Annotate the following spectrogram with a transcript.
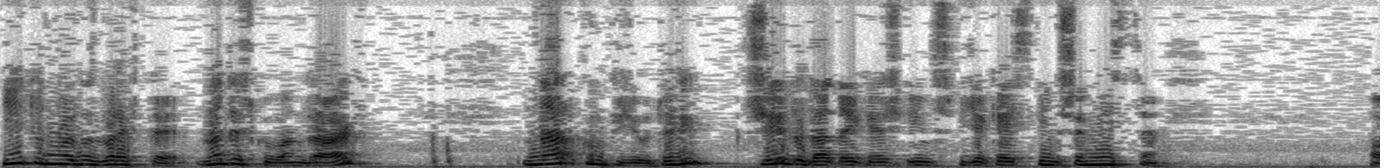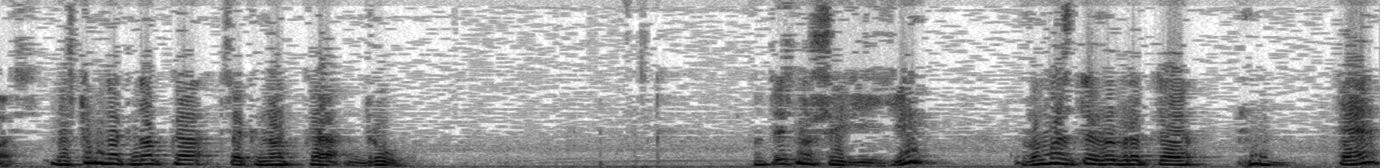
І тут можна зберегти на диску OneDrive, на комп'ютері, чи додати якесь, інш, якесь інше місце. Ось. Наступна кнопка це кнопка друк. Натиснувши її, ви можете вибрати те,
